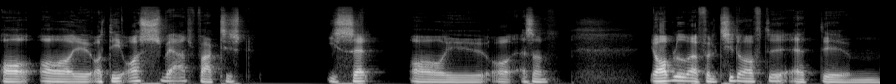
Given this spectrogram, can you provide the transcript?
og, og, øh, og det er også svært faktisk i salg, og, øh, og altså, jeg oplevede i hvert fald tit og ofte, at, øh,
